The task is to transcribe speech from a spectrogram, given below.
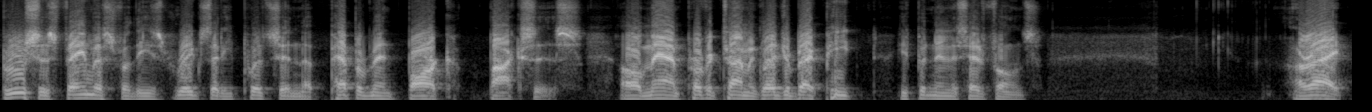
Bruce is famous for these rigs that he puts in the peppermint bark boxes. Oh man, perfect timing. Glad you're back, Pete. He's putting in his headphones. All right,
